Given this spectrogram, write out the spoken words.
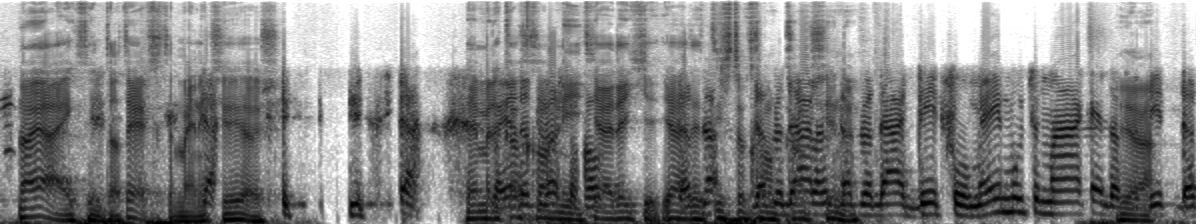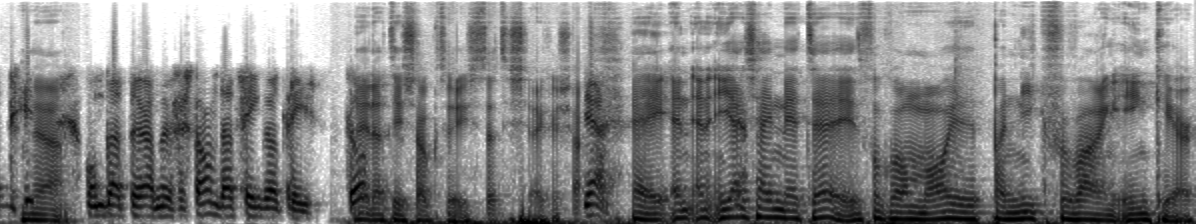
nou ja, ik vind dat echt, dat meen ik serieus. ja. Nee, maar dat kan gewoon niet. Ja, dat, je, ja, dat, is toch dat gewoon we, daar, dat we daar dit voor mee moeten maken. En dat we dit, dat dit. Omdat er aan de verstand, dat vind ik wel triest. Toch? Nee, dat is ook triest. Dat is zeker zo. Ja. Hey, en, en jij zei net, hè, dat vond ik wel een mooie paniek, verwarring, inkeer.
